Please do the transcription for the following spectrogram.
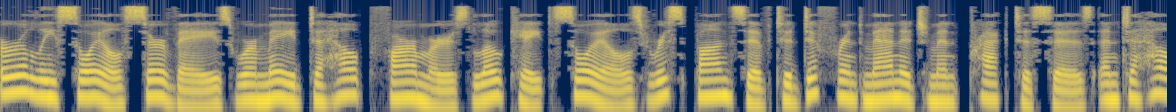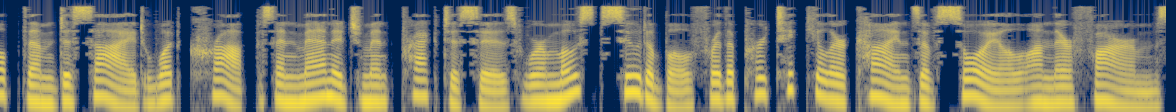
Early soil surveys were made to help farmers locate soils responsive to different management practices and to help them decide what crops and management practices were most suitable for the particular kinds of soil on their farms.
